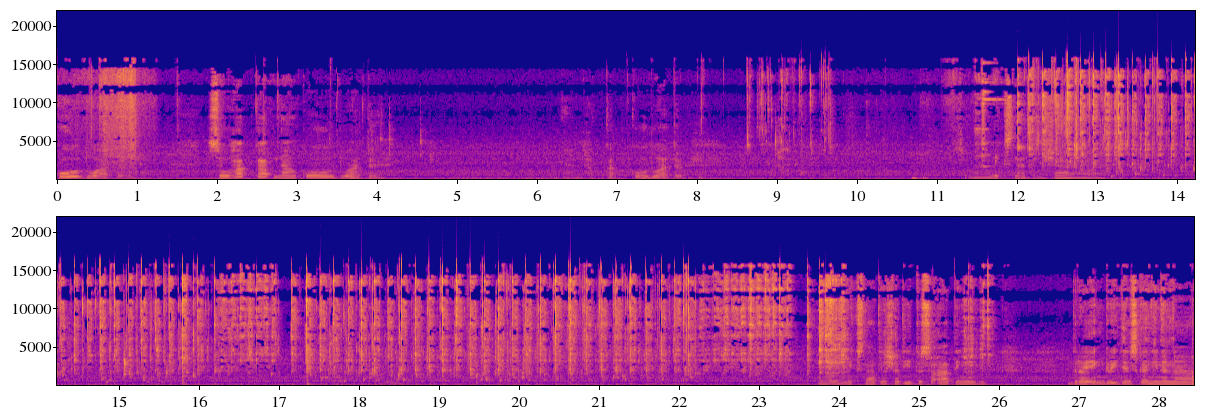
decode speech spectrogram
cold water. So, half cup ng cold water. Ayan, half cup cold water. mix natin siya. And then, mix natin siya dito sa ating dry ingredients kanina na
